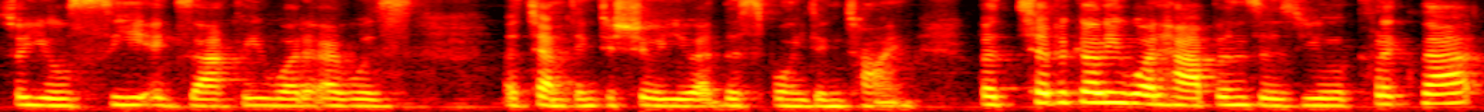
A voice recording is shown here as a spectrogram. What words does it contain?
So you'll see exactly what I was attempting to show you at this point in time. But typically what happens is you'll click that.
